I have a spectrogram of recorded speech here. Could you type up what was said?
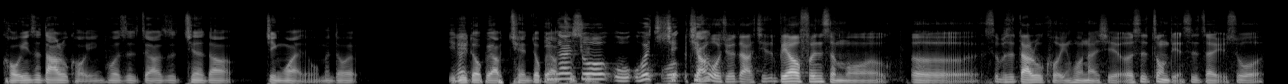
口音是大陆口音，或者是只要是牵扯到境外的，我们都一律都不要钱都不要应该。说，我我会我其实我觉得啊，其实不要分什么呃是不是大陆口音或那些，而是重点是在于说，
